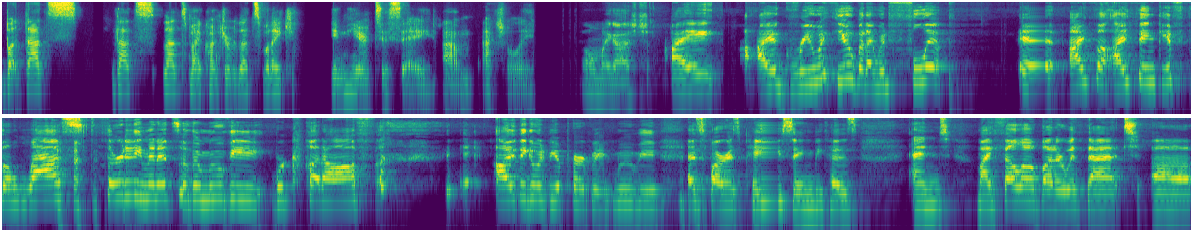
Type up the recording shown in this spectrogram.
but that's that's that's my controversy that's what i came here to say um actually oh my gosh i i agree with you but i would flip it. I thought I think if the last 30 minutes of the movie were cut off, I think it would be a perfect movie as far as pacing because and my fellow butter with that uh,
